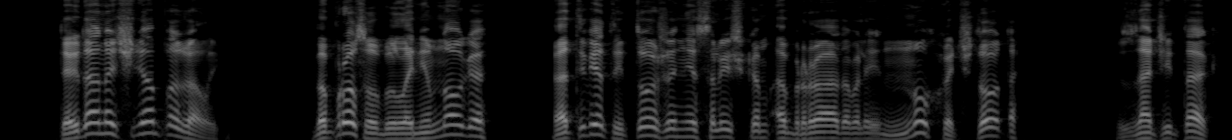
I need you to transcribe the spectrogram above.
— Тогда начнем, пожалуй. Вопросов было немного, ответы тоже не слишком обрадовали, ну, хоть что-то. — Значит так,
